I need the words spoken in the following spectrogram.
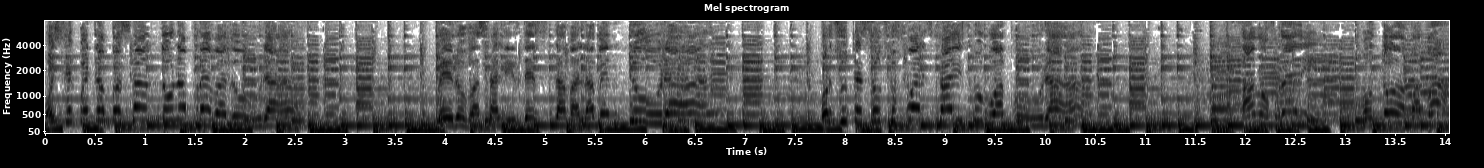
Hoy se encuentra pasando una prueba dura. Pero va a salir de esta mala aventura. Por su tesón, su fuerza y su guapura. Vamos, Freddy, con toda papá.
